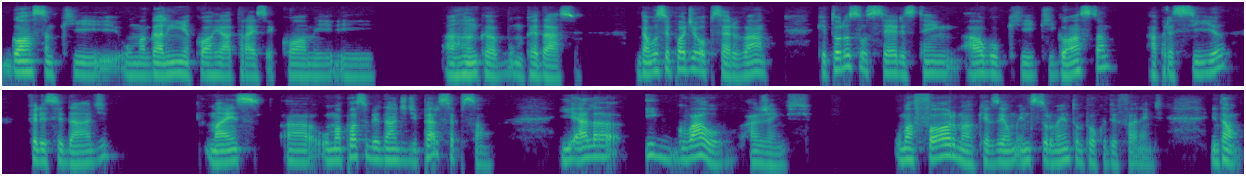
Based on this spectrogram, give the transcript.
gostam que uma galinha corre atrás e come e arranca um pedaço. Então você pode observar que todos os seres têm algo que, que aprecia, felicidade, mas uh, uma possibilidade de percepção. E ela igual a gente. Uma forma, quer dizer, um instrumento um pouco diferente. Então,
